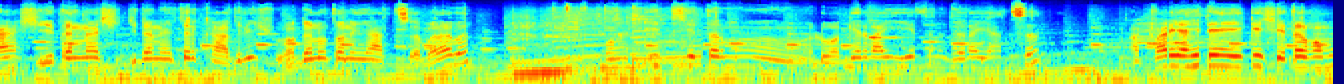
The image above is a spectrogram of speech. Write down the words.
આ શેતરના સિજડા નેચર ખાધેલી સુગનો તને યાદ છે બરાબર પણ એ ખેતરમાં ડોગેર વાઈ એ તને જરા યાદ છે? અઠવાડિયા હિતે તે કે ખેતર હું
